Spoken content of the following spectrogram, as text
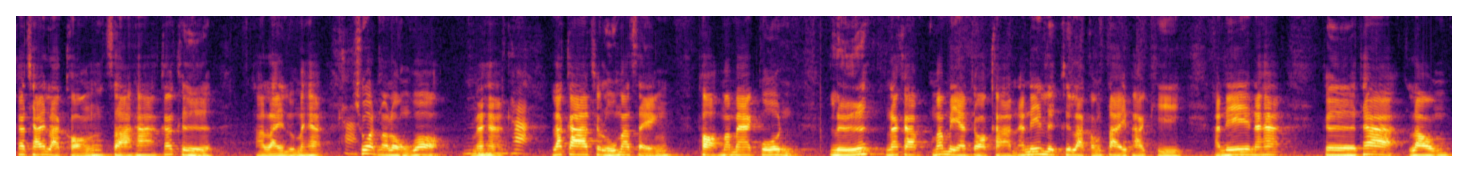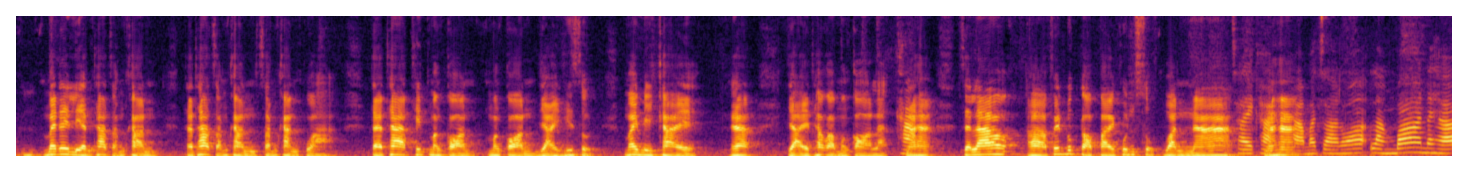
ก็ใช้หลักของซาฮะก็คืออะไรรู้ไหมฮะค่ะชวดมาลงวอกนะฮะอืมค่ะละกาฉลูมาเสงเถาะมาแมกุลหรือนะครับมะเมียจอขาน อันนี้คือหลักของไตรภาคี อันนี้นะฮะคือถ้าเราไม่ได้เรียนธาตุสำคัญ แต่ธาตุสำคัญสำคัญกว่า แต่ถ้าทิศมังกรมังกรใหญ่ที่สุด ไม่มีใครนะฮะใหญ่เท่ากับมังกรแล้วค่ะนะฮะเสร็จแล้วเฟซบุ๊กต่อไปคุณสุวรรณาใช่ค่ะนะฮะถามอาจารย์ว่าหลังบ้านนะคะ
